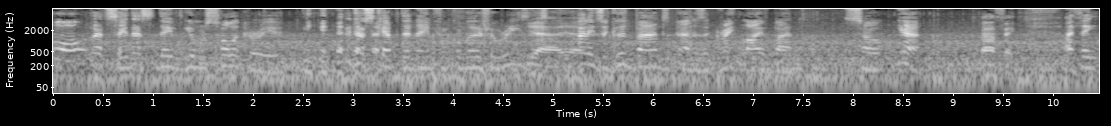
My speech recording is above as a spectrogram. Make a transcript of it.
or let's say that's David Gilmour's solo career, they just kept the name for commercial reasons. Yeah, yeah. And it's a good band, and it's a great live band. So yeah, perfect. I think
